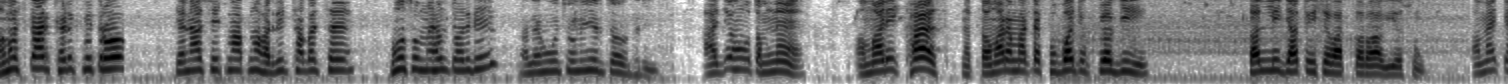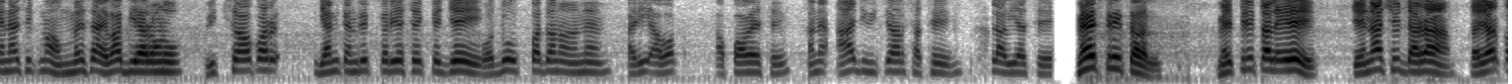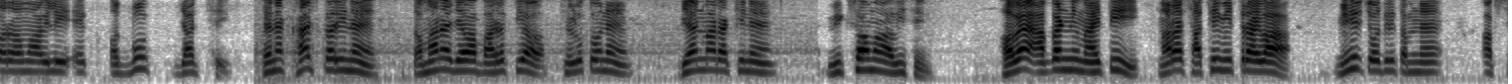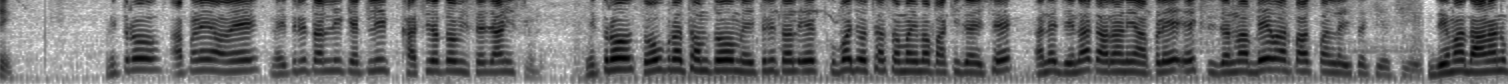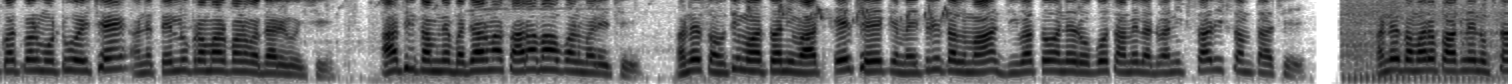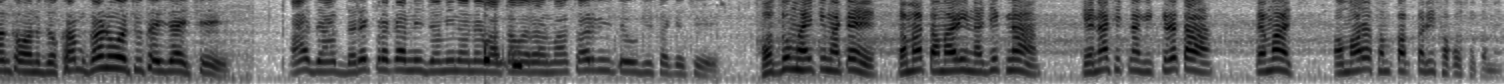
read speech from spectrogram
નમસ્કાર ખેડૂત મિત્રો. તેના સીટમાં આપનું હાર્દિક સ્વાગત છે. હું છું મેહુલ ચૌધરી. અને હું છું મિહિર ચૌધરી. આજે હું તમને અમારી ખાસ ને તમારા માટે ખૂબ જ ઉપયોગી તલની જાત વિશે વાત કરવા આવ્યો છું. અમે કેના સીટમાં હંમેશા એવા બિયારણો વિકસાવવા પર ધ્યાન કેન્દ્રિત કરીએ છીએ કે જે વધુ ઉત્પાદન અને સારી આવક અપાવે છે. અને આ જ વિચાર સાથે લાવ્યા છે. મૈત્રી તલ. મૈત્રી તલ એ કેના સીડ દ્વારા તૈયાર કરવામાં આવેલી એક અદ્ભુત જાત છે. તેને ખાસ કરીને તમારા જેવા ભારતીય ખેડૂતોને ધ્યાનમાં રાખીને વિકસાવવામાં આવી છે. હવે આગળની માહિતી મારા સાથી મિત્ર એવા મિહિર ચૌધરી તમને આપશે. મિત્રો, આપણે હવે મૈત્રી તલની કેટલીક ખાસિયતો વિશે જાણીશું. મિત્રો સૌ પ્રથમ તો મૈત્રી તલ એ ખૂબ જ ઓછા સમયમાં પાકી જાય છે. અને જેના કારણે આપણે એક સિઝનમાં બે વાર પાક પણ લઈ શકીએ છીએ. જેમાં દાણાનું કદ પણ મોટું હોય છે અને તેલનું પ્રમાણ પણ વધારે હોય છે. આથી તમને બજારમાં સારા ભાવ પણ મળે છે. અને સૌથી મહત્વની વાત એ છે કે મૈત્રી તલમાં જીવાતો અને રોગો સામે લડવાની સારી ક્ષમતા છે. અને તમારા પાકને નુકસાન થવાનું જોખમ ઘણું ઓછું થઈ જાય છે. આ જાત દરેક પ્રકારની જમીન અને વાતાવરણમાં સારી રીતે ઉગી શકે છે. વધુ માહિતી માટે તમે, તમારી નજીકના કેના સીટના વિક્રેતા તેમજ અમારો સંપર્ક કરી શકો છો તમે.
